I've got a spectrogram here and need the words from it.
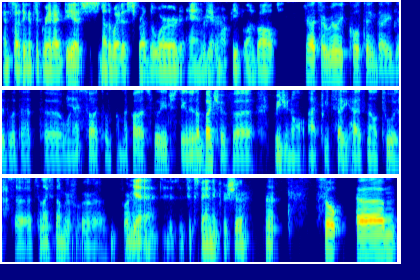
and so i think it's a great idea it's just another way to spread the word and for get sure. more people involved yeah, it's a really cool thing that he did with that. Uh, when I saw it, I'm like, oh, that's really interesting. And there's a bunch of uh, regional athletes that he has now too. It's uh, it's a nice number for uh, for him. Yeah, it's expanding for sure. So, um,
